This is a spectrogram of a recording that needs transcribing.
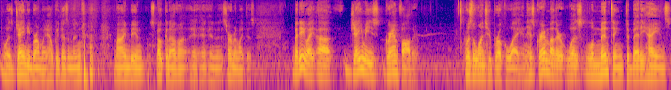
was Jamie Brumley. I hope he doesn't mind being spoken of uh, in a sermon like this but anyway, uh, Jamie's grandfather was the ones who broke away. And his grandmother was lamenting to Betty Haynes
